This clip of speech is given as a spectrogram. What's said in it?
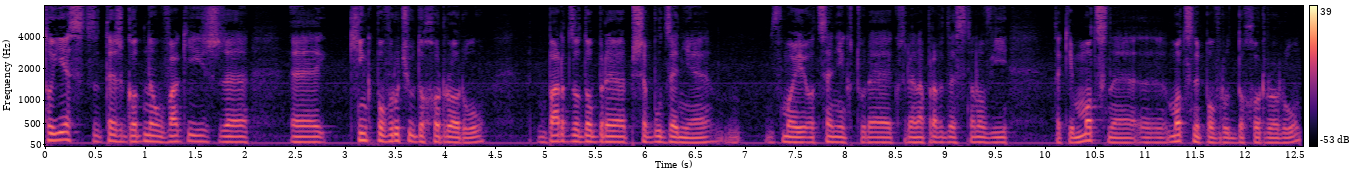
to jest też godne uwagi, że e, King powrócił do horroru. Bardzo dobre przebudzenie w mojej ocenie, które, które naprawdę stanowi takie mocne, e, mocny powrót do horroru.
